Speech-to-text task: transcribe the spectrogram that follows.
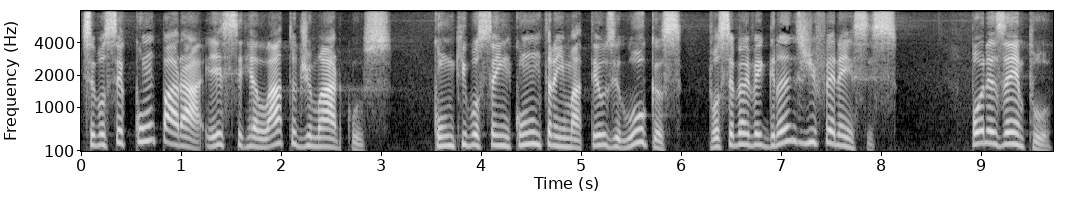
Se você comparar esse relato de Marcos com o que você encontra em Mateus e Lucas, você vai ver grandes diferenças. Por exemplo,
